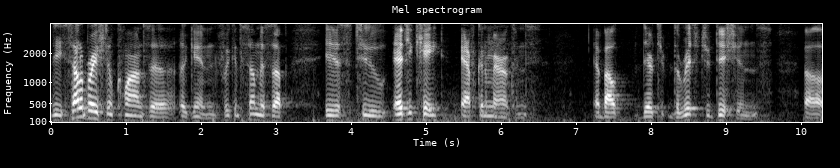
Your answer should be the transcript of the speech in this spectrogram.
the celebration of Kwanzaa, again, if we can sum this up, is to educate African Americans about their, tr- the rich traditions. Uh,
